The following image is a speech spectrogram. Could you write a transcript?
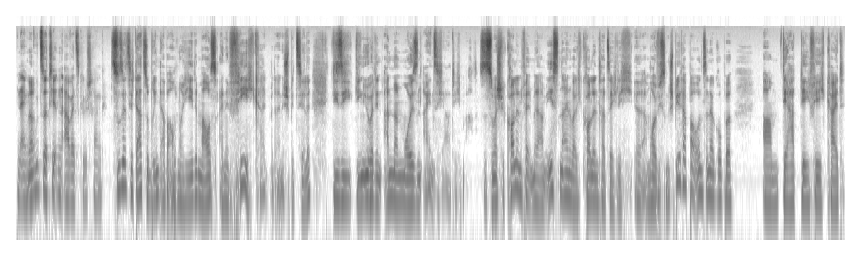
In einem ne? gut sortierten Arbeitskühlschrank. Zusätzlich dazu bringt aber auch noch jede Maus eine Fähigkeit mit, eine spezielle, die sie gegenüber den anderen Mäusen einzigartig macht. Das ist zum Beispiel Colin fällt mir da am ehesten ein, weil ich Colin tatsächlich äh, am häufigsten gespielt habe bei uns in der Gruppe. Ähm, der hat die Fähigkeit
